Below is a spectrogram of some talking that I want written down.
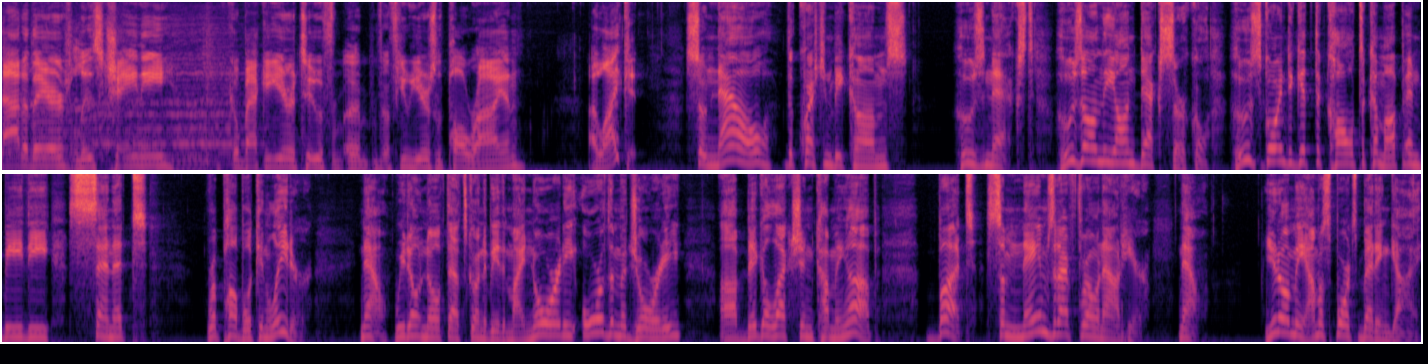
out of there. Liz Cheney. Go back a year or two, from, uh, a few years with Paul Ryan. I like it. So now the question becomes who's next? Who's on the on deck circle? Who's going to get the call to come up and be the Senate Republican leader? Now, we don't know if that's going to be the minority or the majority. Uh, big election coming up. But some names that I've thrown out here. Now, you know me, I'm a sports betting guy.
